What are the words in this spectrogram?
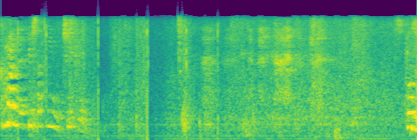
Come on, Ed, you're sucking the chicken. Suppose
